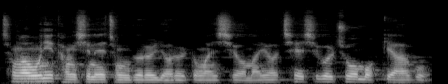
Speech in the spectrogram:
청하오니 당신의 종들을 열흘 동안 시험하여 채식을 주어 먹게 하고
